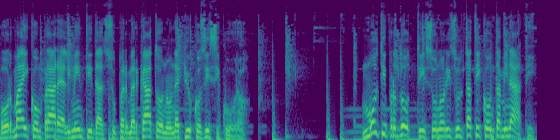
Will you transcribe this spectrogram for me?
Ormai comprare alimenti dal supermercato non è più così sicuro. Molti prodotti sono risultati contaminati,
